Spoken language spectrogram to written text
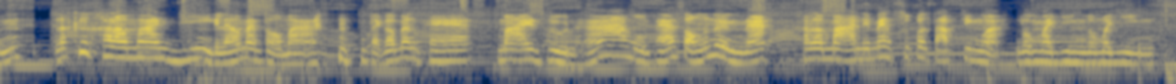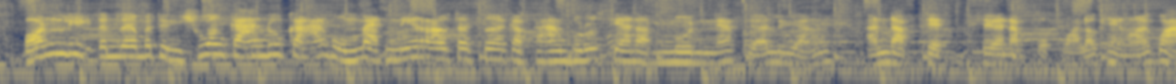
นย์แล้วคือคารามานยิงอีกแล้วแมตต์ต่อมา แต่ก็แม่งแพ้มาศูนย์ห้าผมแพ้2องหนึ่งนะคารามานนี่แม่งซุปเปอร์ซับจริงว่ะลงมายิงลงมายิง บอลลีกดำเนินมาถึงช่วงกลางฤดูกาลผมแมตช์นี้เราจะเจอกับทางบรูเซียดอทมุนนะเสือเหลือง อันดับ 7 เจออันดับ6ว่ะแล้วแข่งน้อยกว่า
